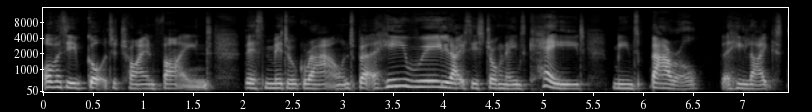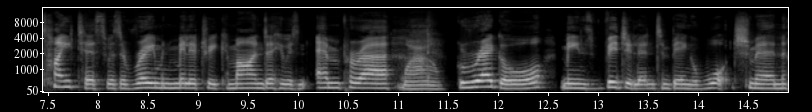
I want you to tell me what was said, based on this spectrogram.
obviously, you've got to try and find this middle ground. But he really likes these strong names. Cade means barrel. That he likes. Titus was a Roman military commander who was an emperor. Wow. Gregor means vigilant and being a watchman.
